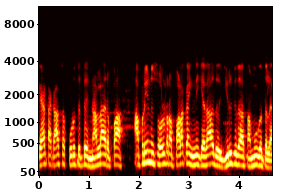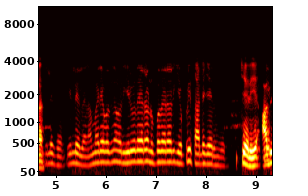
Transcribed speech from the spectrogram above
கேட்ட காசை கொடுத்துட்டு நல்லா இருப்பா அப்படின்னு சொல்ற பழக்கம் இன்னைக்கு ஏதாவது இருக்குதா சமூகத்துல? இல்லை சார் இல்லை இல்லை. நம்ம ஏரியா பார்த்தீங்கன்னா ஒரு இருபதாயிரம் முப்பதாயிரம் வரைக்கும் எப்படி ஷார்ட்டேஜ் ஆயிருங்க சார் அது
